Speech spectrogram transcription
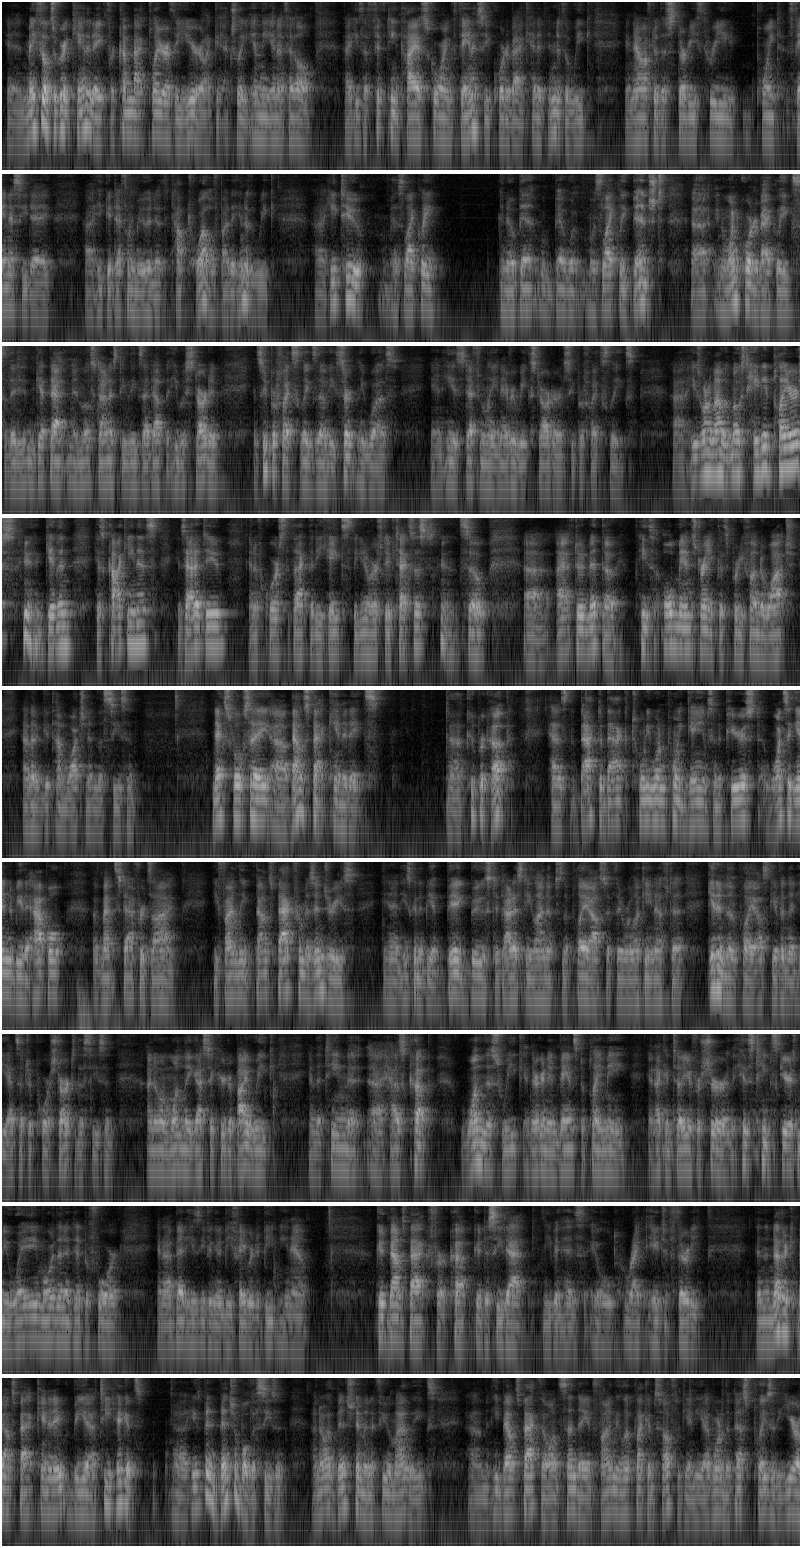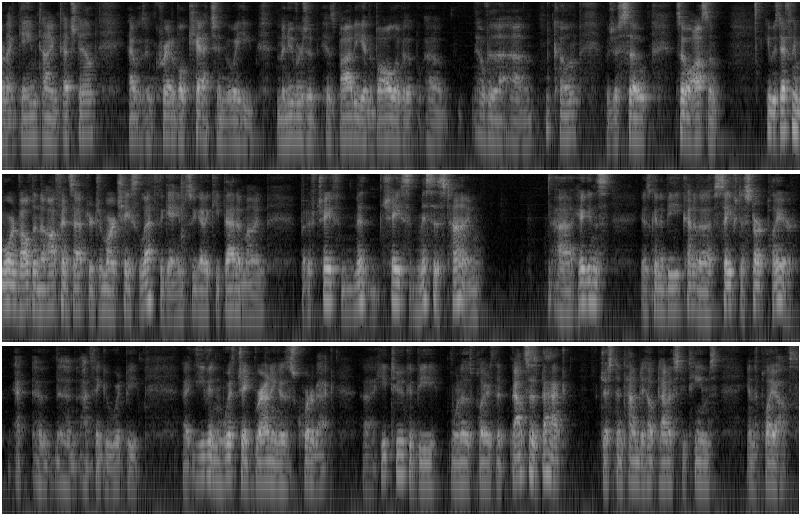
And Mayfield's a great candidate for comeback player of the year, like actually in the NFL. Uh, he's the 15th highest scoring fantasy quarterback headed into the week. And now, after this 33 point fantasy day, uh, he could definitely move into the top 12 by the end of the week. Uh, he too is likely, you know, was likely benched uh, in one quarterback league, so they didn't get that. And in most dynasty leagues, I doubt that he was started. In Superflex leagues, though, he certainly was, and he is definitely an every week starter in Superflex leagues. Uh, he's one of my most hated players, given his cockiness, his attitude, and of course the fact that he hates the University of Texas. so uh, I have to admit, though, he's old man strength. It's pretty fun to watch. I've had a good time watching him this season. Next, we'll say uh, bounce back candidates. Uh, Cooper Kupp has the back to back 21 point games and appears once again to be the apple of Matt Stafford's eye. He finally bounced back from his injuries, and he's going to be a big boost to dynasty lineups in the playoffs if they were lucky enough to get into the playoffs, given that he had such a poor start to the season. I know in one league I secured a bye week, and the team that uh, has Kupp won this week, and they're going to advance to play me. And I can tell you for sure that his team scares me way more than it did before, and I bet he's even going to be favored to beat me now. Good bounce back for Kupp. Good to see that, even his old ripe age of 30. Then another bounce back candidate would be uh, Tee Higgins. Uh, he's been benchable this season. I know I've benched him in a few of my leagues. Um, and he bounced back though on Sunday and finally looked like himself again. He had one of the best plays of the year on that game tying touchdown. That was incredible catch and the way he maneuvers his body and the ball over the uh, over the uh, cone was just so so awesome. He was definitely more involved in the offense after Ja'Marr Chase left the game, so you got to keep that in mind. But if Chase, Chase misses time, uh, Higgins is going to be kind of a safe to start player, and I think it would be uh, even with Jake Browning as his quarterback. Uh, he too could be one of those players that bounces back just in time to help dynasty teams in the playoffs.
